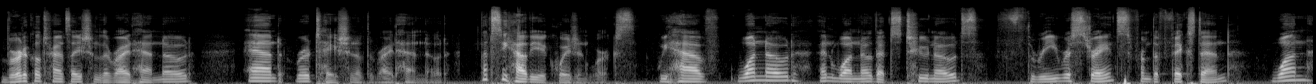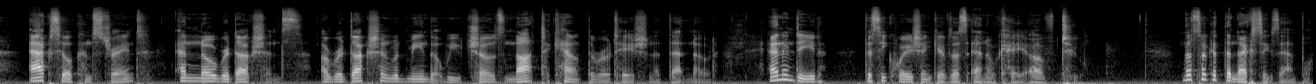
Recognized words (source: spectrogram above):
Vertical translation of the right-hand node and rotation of the right-hand node. Let's see how the equation works. We have one node and one node, that's two nodes, three restraints from the fixed end, one axial constraint, and no reductions. A reduction would mean that we chose not to count the rotation at that node. And indeed, this equation gives us NOK of 2. Let's look at the next example.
